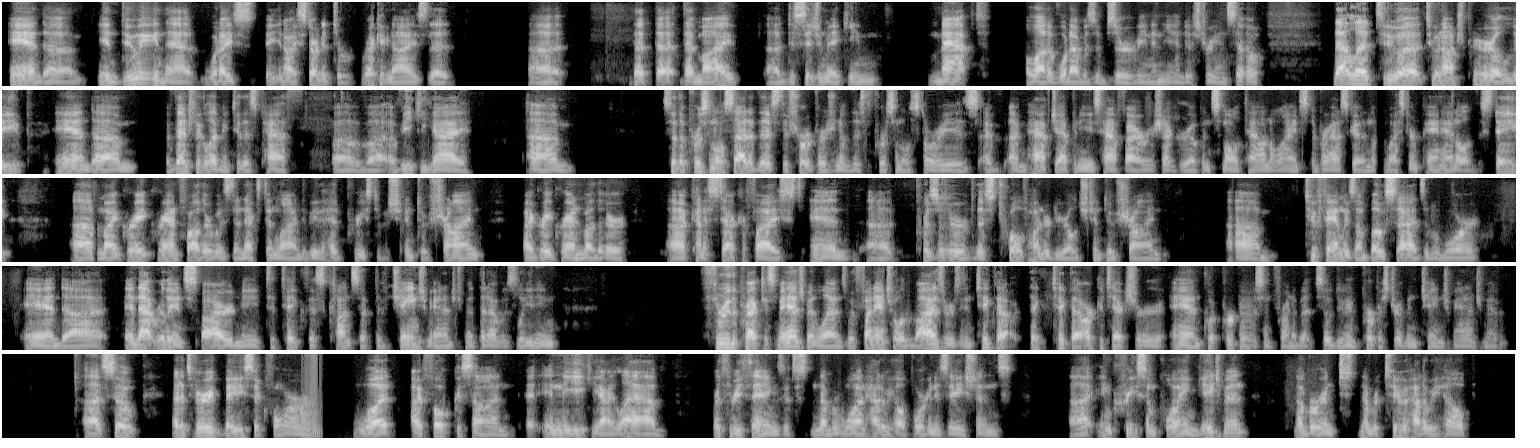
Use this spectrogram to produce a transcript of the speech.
And um, in doing that, what I you know I started to recognize that uh, that that that my uh, decision making mapped a lot of what I was observing in the industry, and so that led to a to an entrepreneurial leap, and um, eventually led me to this path of uh, of ikigai. Um, so the personal side of this, the short version of this personal story is i am half Japanese, half Irish. I grew up in small town Alliance, Nebraska, in the western panhandle of the state. Uh, my great grandfather was the next in line to be the head priest of a Shinto shrine my great grandmother uh, kind of sacrificed and uh, preserved this 1200 year old Shinto shrine. Um, two families on both sides of the war. And, uh, and that really inspired me to take this concept of change management that I was leading through the practice management lens with financial advisors and take that take that architecture and put purpose in front of it so doing purpose driven change management uh, so at its very basic form what I focus on in the Ikigai lab are three things. It's number one, how do we help organizations uh, increase employee engagement? Number and number two, how do we help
